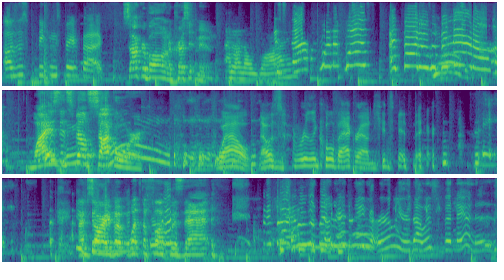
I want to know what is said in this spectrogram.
I was just speaking straight facts. Soccer ball on a crescent moon. I don't know why. Is that what it was? I thought it was a Yeah. banana. Why is it spelled soccer? Why? Wow, that was a really cool background you did there. You I'm sorry, but what the fuck was that? another banana. thing earlier that was bananas.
